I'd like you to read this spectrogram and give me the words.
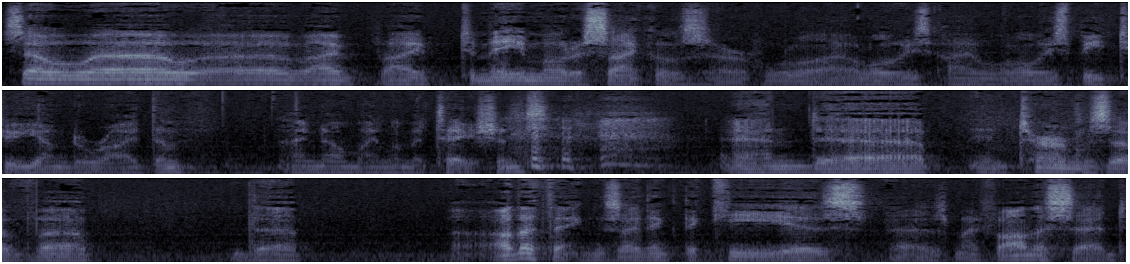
So uh, uh, I, I, to me, motorcycles are. Well, I will always I will always be too young to ride them. I know my limitations. and uh, in terms of uh, the other things, I think the key is, as my father said,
